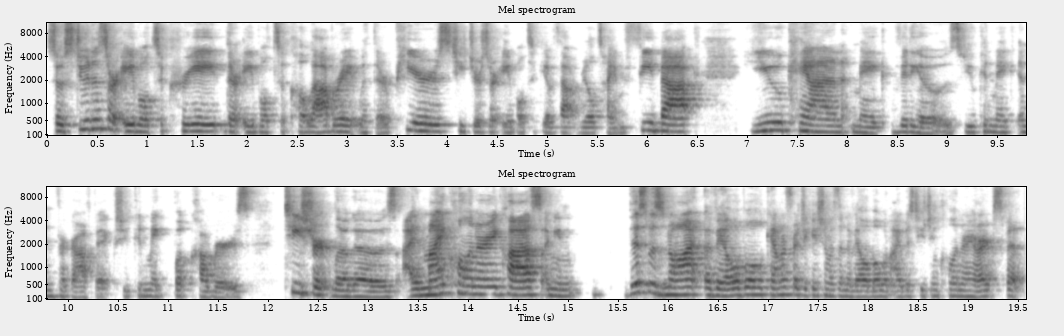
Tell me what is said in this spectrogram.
So students are able to create, they're able to collaborate with their peers, teachers are able to give that real time feedback you can make videos, you can make infographics, you can make book covers, t-shirt logos. In my culinary class, I mean, this was not available. Canva for Education wasn't available when I was teaching culinary arts, but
